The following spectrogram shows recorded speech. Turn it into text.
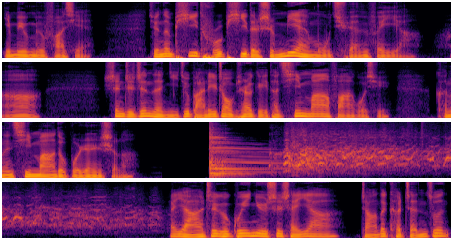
你们有没有发现？就那 P 图 P 的是面目全非呀啊！甚至真的，你就把这照片给他亲妈发过去，可能亲妈都不认识了。哎呀，这个闺女是谁呀？长得可真俊。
